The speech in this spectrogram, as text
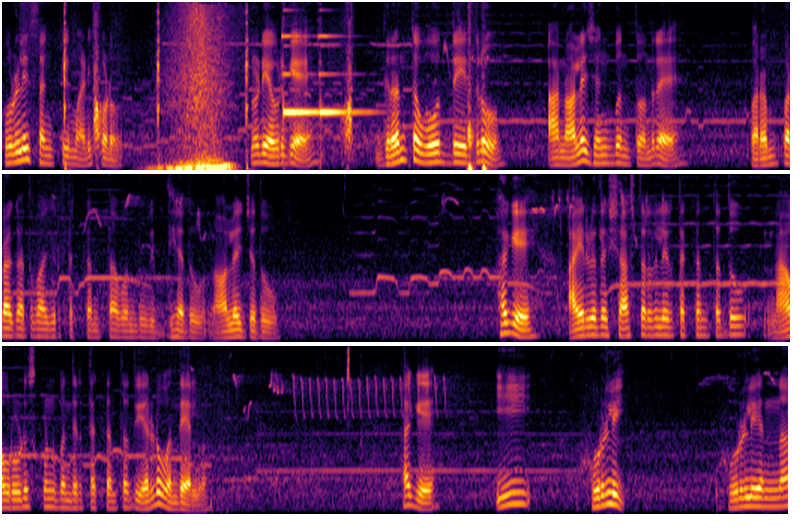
ಹುರುಳಿ ಸಂಗಟಿ ಮಾಡಿ ಕೊಡೋರು. ನೋಡಿ ಅವ್ರಿಗೆ ಗ್ರಂಥ ಓದದೇ ಇದ್ದರೂ ಆ ನಾಲೆಜ್ ಹೆಂಗೆ ಬಂತು ಅಂದರೆ ಪರಂಪರಾಗತವಾಗಿರ್ತಕ್ಕಂಥ ಒಂದು ವಿದ್ಯೆ ಅದು ನಾಲೆಜ್ ಅದು. ಹಾಗೆ ಆಯುರ್ವೇದ ಶಾಸ್ತ್ರದಲ್ಲಿರ್ತಕ್ಕಂಥದ್ದು, ನಾವು ರೂಢಿಸ್ಕೊಂಡು ಬಂದಿರತಕ್ಕಂಥದ್ದು ಎರಡೂ ಒಂದೇ ಅಲ್ವಾ? ಹಾಗೆ ಈ ಹುರುಳಿ, ಹುರುಳಿಯನ್ನು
